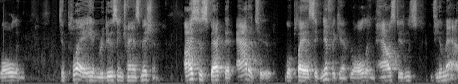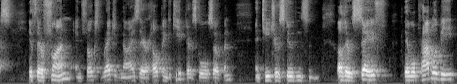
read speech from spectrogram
role in, to play in reducing transmission. I suspect that attitude will play a significant role in how students view masks. If they're fun and folks recognize they're helping to keep their schools open and teachers, students, and others safe, they will probably be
